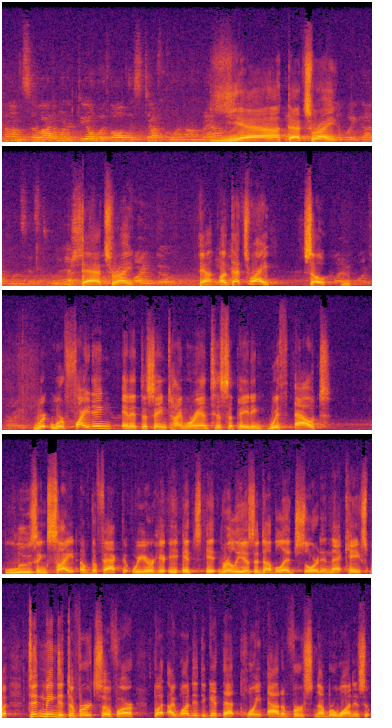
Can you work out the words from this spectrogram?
come, so I don't want to deal with all this stuff going on around me. Yeah, that's, that's right. The way God wants us to live. That's right. Yeah, oh, that's right. So we're, we're fighting, and at the same time, we're anticipating without losing sight of the fact that we are here. It's, it really is a double edged sword in that case. But didn't mean to divert so far, but I wanted to get that point out of verse number one. Is it,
